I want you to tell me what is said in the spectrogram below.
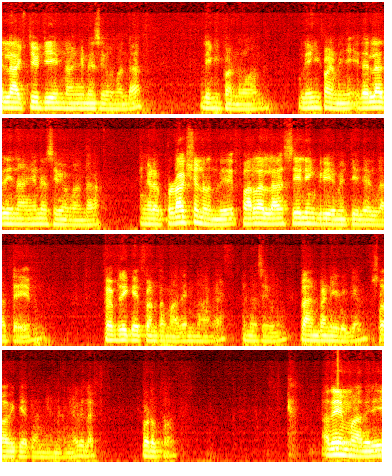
எல்லா ஆக்டிவிட்டியையும் நாங்கள் என்ன செய்வோம் வேண்டாம் லிங்க் பண்ணுவோம். லிங்க் பண்ணி இது எல்லாத்தையும் நாங்கள் என்ன செய்வோம் வேண்டாம் எங்களோட ப்ரொடக்ஷன் வந்து பரவாயில்ல சீலிங் கிரிய மெட்டீரியல் எல்லாத்தையும் ஃபேப்ரிகேட் பண்ணுற மாதிரி நாங்கள் என்ன செய்வோம்? பிளான் பண்ணியிருக்கோம். ஸோ அதுக்கேற்ற மாதிரி நாங்கள் இதில் கொடுப்போம். அதே மாதிரி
